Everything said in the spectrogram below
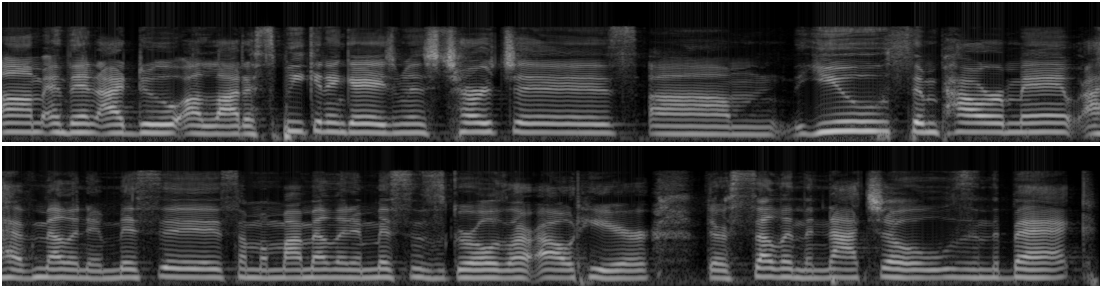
Um, and then I do a lot of speaking engagements, churches, um, youth empowerment. I have Melanin Misses. Some of my Melanin Misses girls are out here. They're selling the nachos in the back.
